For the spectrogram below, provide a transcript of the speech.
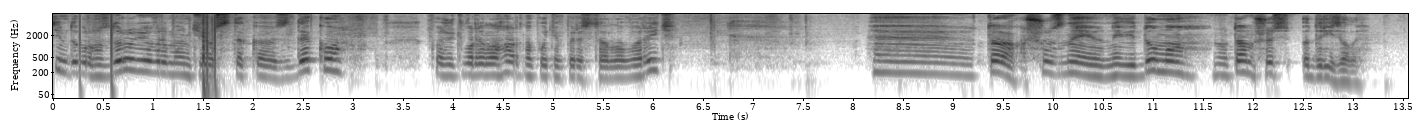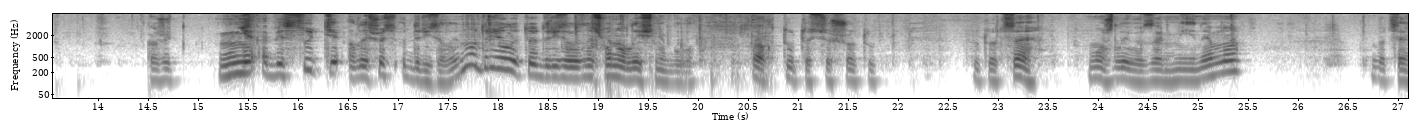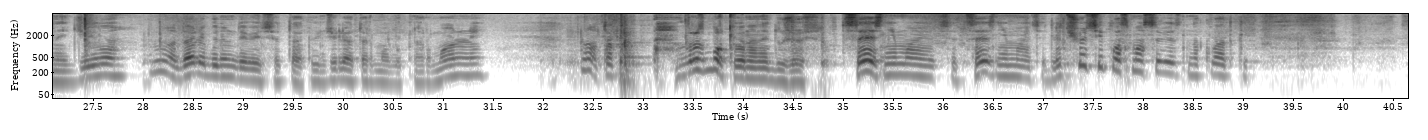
Всім доброго здоров'я в ремонті. Ось така ось деко. Кажуть, варила гарно, потім перестала варити. Е, так, що з нею невідомо. Ну там щось одрізали. Кажуть, не обіссудьте, але щось одрізали. Ну, одрізали, то одрізали, значить воно лишнє було. Так, тут ось що тут. Тут оце можливо замінимо. Бо це не діло. Ну, а далі будемо дивитися. Так, вентилятор, мабуть, нормальний. Ну, так, в розборці вона не дуже. Це знімається, це знімається. Для чого ці пластмасові накладки?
